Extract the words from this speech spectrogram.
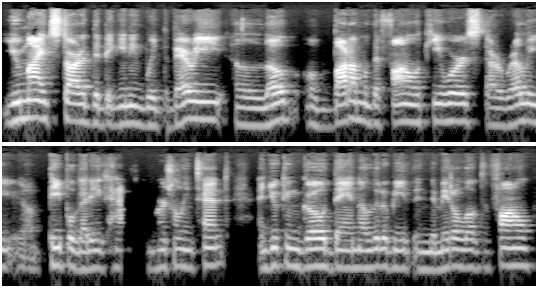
You might start at the beginning with very low or bottom of the funnel keywords that are really uh, people that have commercial intent, and you can go then a little bit in the middle of the funnel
